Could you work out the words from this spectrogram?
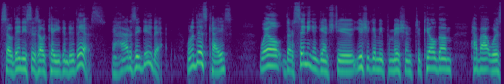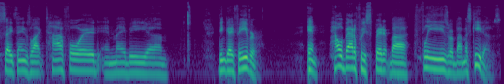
So then he says, "Okay, you can do this." Now, how does he do that? Well, in this case, well, they're sinning against you. You should give me permission to kill them. How about we say things like typhoid and maybe um, dengue fever? And how about if we spread it by fleas or by mosquitoes?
